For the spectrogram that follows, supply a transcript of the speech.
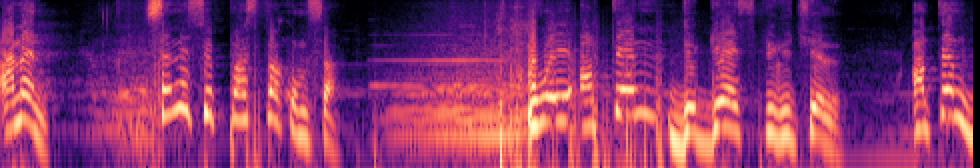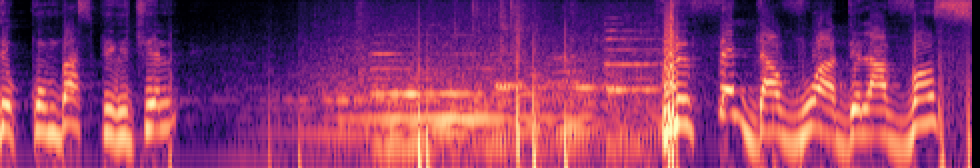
Amen. Ça ne se passe pas comme ça. Vous voyez, en termes de guerre spirituelle, en termes de combat spirituel, le fait d'avoir de l'avance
